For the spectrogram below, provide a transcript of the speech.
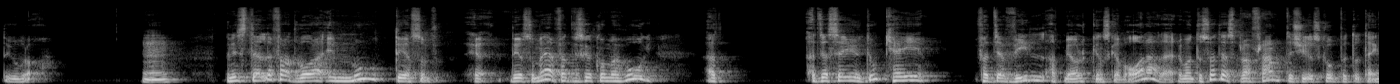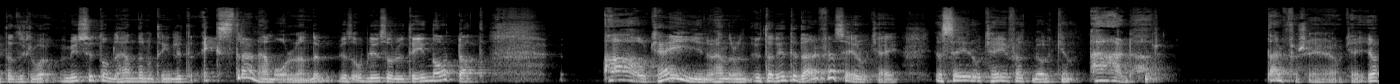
Det går bra. Mm. Men istället för att vara emot det som, det som är, för att vi ska komma ihåg att, att jag säger ju inte okej okay för att jag vill att mjölken ska vara där. Det var inte så att jag sprang fram till kylskåpet och tänkte att det skulle vara mysigt om det hände någonting lite extra den här morgonen. Det blir så rutinartat. Ah, okej, okay, nu händer det. Utan det är inte därför jag säger okej. Okay. Jag säger okej okay för att mjölken är där. Därför säger jag okej. Jag,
